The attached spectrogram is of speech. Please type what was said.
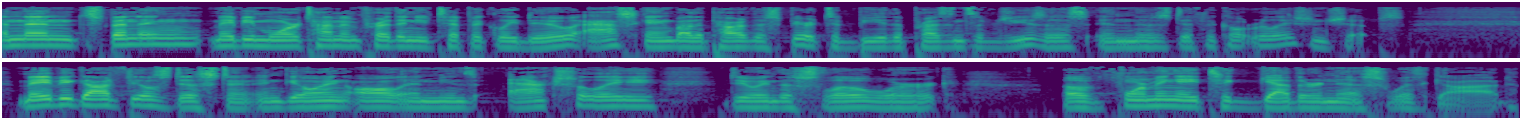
And then spending maybe more time in prayer than you typically do, asking by the power of the Spirit to be the presence of Jesus in those difficult relationships. Maybe God feels distant, and going all in means actually doing the slow work of forming a togetherness with God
